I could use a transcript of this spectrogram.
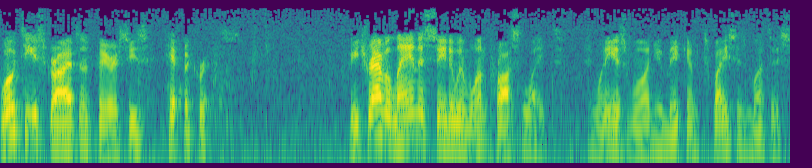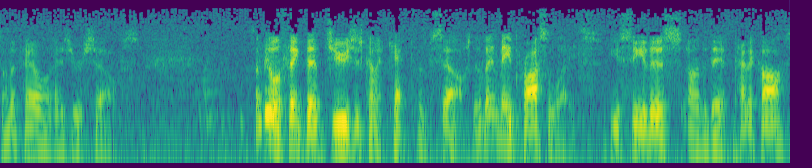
Woe to you, scribes and Pharisees, hypocrites! For you travel land and sea to win one proselyte, and when he is one, you make him twice as much a son of hell as yourselves. Some people think that Jews just kind of kept themselves. Now, they made proselytes. You see this on the day of Pentecost.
